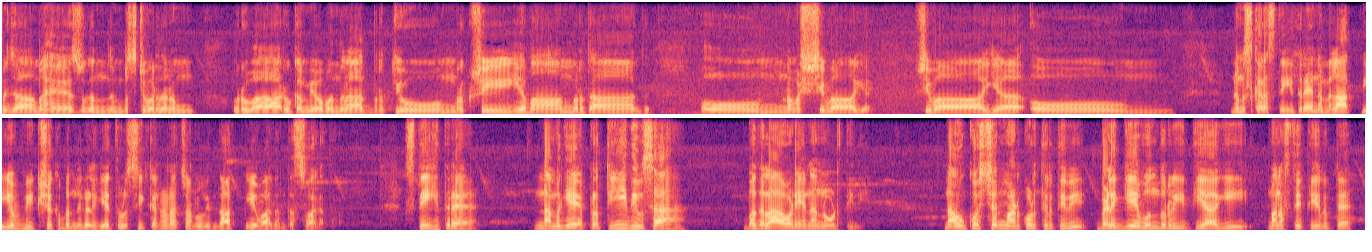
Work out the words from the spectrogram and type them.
विजामहे ಸುಗಂಧಂ ಪುಷ್ಟಿವರ್ಧನಂ उर्वारुकमिव बन्धनात् ರಕ್ಷಿ ಯಮಾಮೃತಾತ್ ಓಂ ನಮಃ ಶಿವಾಯ ಶಿವಾಯ ಓಂ ನಮಸ್ಕಾರ ಸ್ನೇಹಿತರೆ ನಮ್ಮಲ್ಲಿ ಆತ್ಮೀಯ ವೀಕ್ಷಕ ಬಂಧುಗಳಿಗೆ ತುಳಸಿ ಕನ್ನಡ ಚಾನಲಿಂದ ಆತ್ಮೀಯವಾದಂಥ ಸ್ವಾಗತ. ಸ್ನೇಹಿತರೆ, ನಮಗೆ ಪ್ರತಿ ದಿವಸ ಬದಲಾವಣೆಯನ್ನು ನೋಡ್ತೀವಿ. ನಾವು ಕ್ವಶನ್ ಮಾಡ್ಕೊಳ್ತಿರ್ತೀವಿ, ಬೆಳಗ್ಗೆ ಒಂದು ರೀತಿಯಾಗಿ ಮನಸ್ಥಿತಿ ಇರುತ್ತೆ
